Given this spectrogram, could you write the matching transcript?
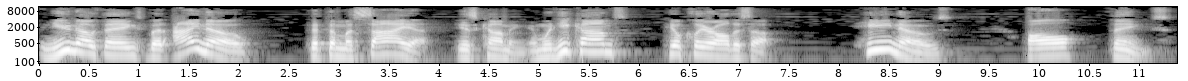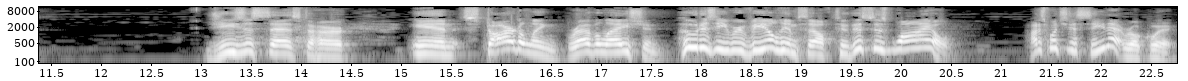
and you know things, but I know that the Messiah is coming. And when He comes, He'll clear all this up. He knows all things. Jesus says to her in startling revelation, who does He reveal Himself to? This is wild. I just want you to see that real quick.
